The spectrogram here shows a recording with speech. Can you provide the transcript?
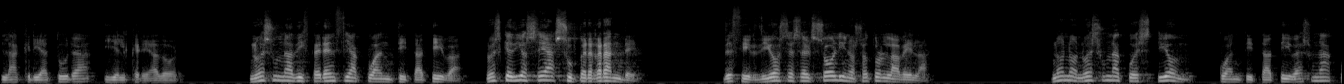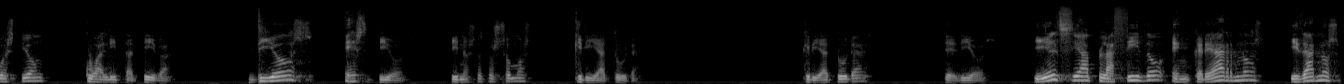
la criatura y el creador. No es una diferencia cuantitativa, no es que Dios sea súper grande, es decir, Dios es el sol y nosotros la vela. No, no, no es una cuestión cuantitativa, es una cuestión cualitativa. Dios es Dios y nosotros somos criaturas criaturas de Dios. Y Él se ha placido en crearnos y darnos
